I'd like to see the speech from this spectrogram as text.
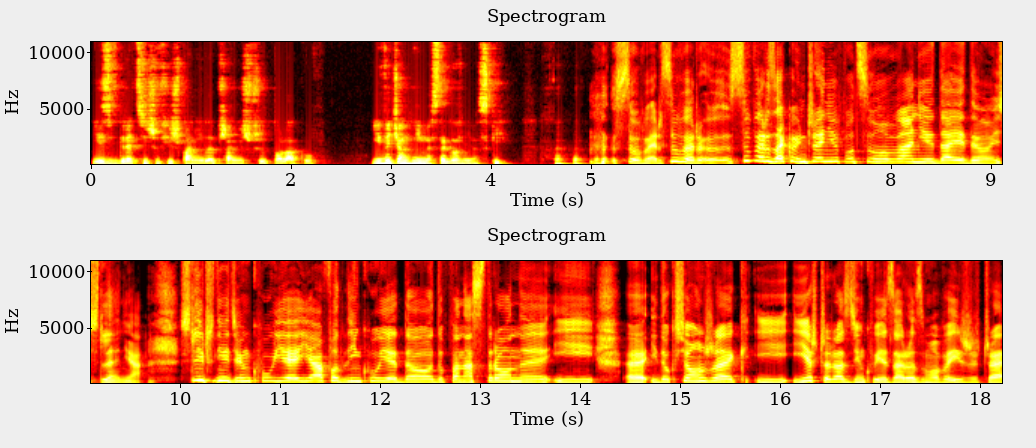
jest w Grecji czy w Hiszpanii lepsza niż wśród Polaków. I wyciągnijmy z tego wnioski. Super, super, super zakończenie, podsumowanie daje do myślenia. Ślicznie dziękuję. Ja podlinkuję do, do Pana strony i, e, i do książek. I, I jeszcze raz dziękuję za rozmowę i życzę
